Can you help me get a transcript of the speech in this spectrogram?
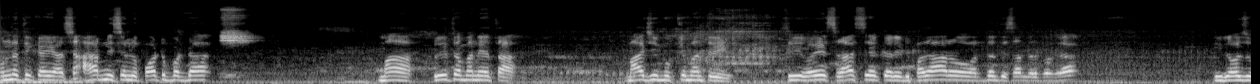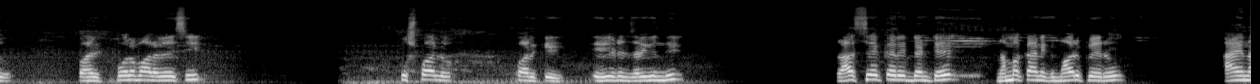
ఉన్నతికై అస- పాటుపడ్డ మా ప్రీతమ నేత మాజీ ముఖ్యమంత్రి శ్రీ వైఎస్ రాజశేఖర రెడ్డి పదహారవ వర్ధంతి సందర్భంగా ఈరోజు వారికి పూలమాల వేసి పుష్పాలు వారికి వేయడం జరిగింది. రాజశేఖర రెడ్డి అంటే నమ్మకానికి మారుపేరు ఆయన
